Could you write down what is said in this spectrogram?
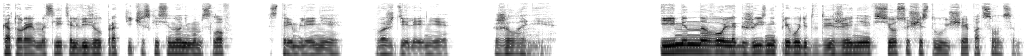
которое мыслитель видел практически синонимом слов «стремление», «вожделение», «желание». именно воля к жизни приводит в движение все существующее под солнцем.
